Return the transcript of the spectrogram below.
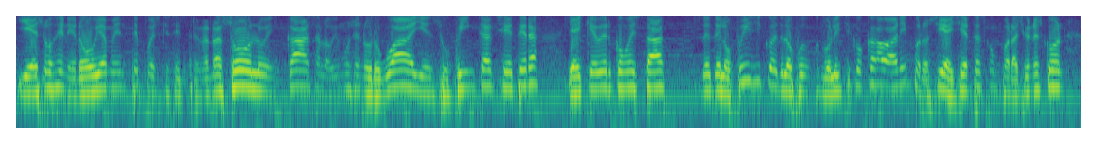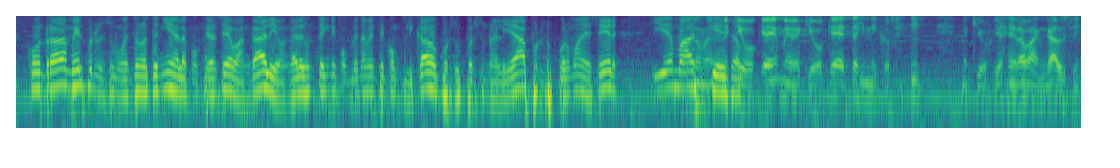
y eso generó obviamente pues que se entrenara solo en casa, lo vimos en Uruguay, en su finca, etcétera, y hay que ver cómo está desde lo físico, desde lo futbolístico Cavani, pero sí hay ciertas comparaciones con, con Radamel, pero en su momento no tenía la confianza de Bangal y Bangal es un técnico completamente complicado por su personalidad, por su forma de ser y demás. me, equivoqué, me equivoqué de técnico, sí, me equivoqué, era Bangal, sí.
